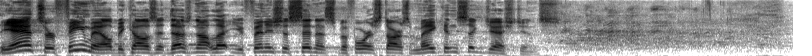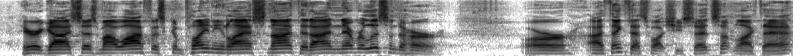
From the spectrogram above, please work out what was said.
The answer, female, because it does not let you finish a sentence before it starts making suggestions. Here a guy says, My wife is complaining last night that I never listened to her. Or I think that's what she said, something like that.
